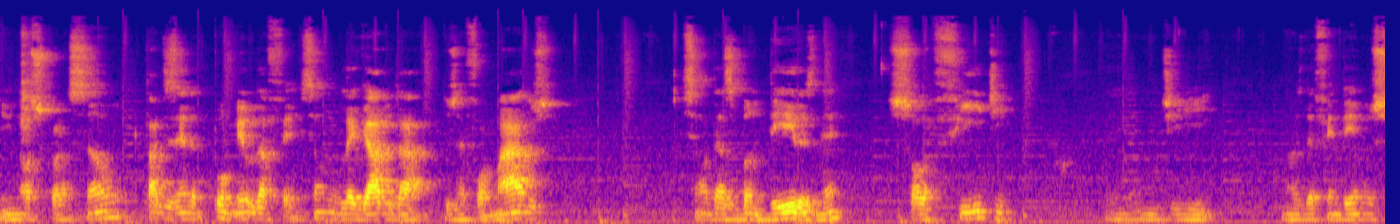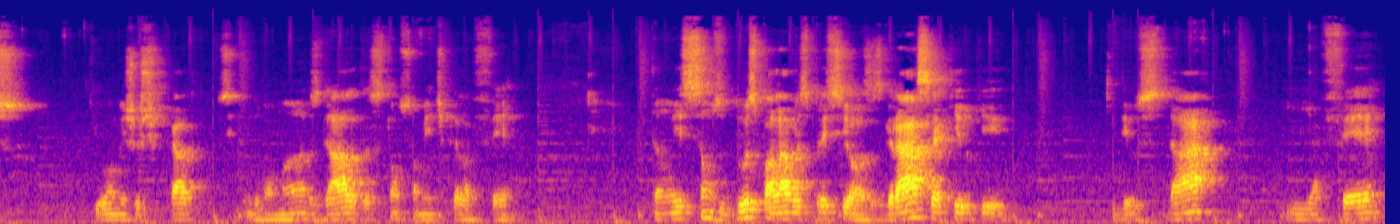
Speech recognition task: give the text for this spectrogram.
em nosso coração, está dizendo é por meio da fé. Isso é um legado da, dos reformados, isso é uma das bandeiras, né? Sola Fide, onde nós defendemos que o homem é justificado, segundo Romanos, Gálatas, tão somente pela fé. Então, essas são as duas palavras preciosas. Graça é aquilo que, que Deus dá e a fé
